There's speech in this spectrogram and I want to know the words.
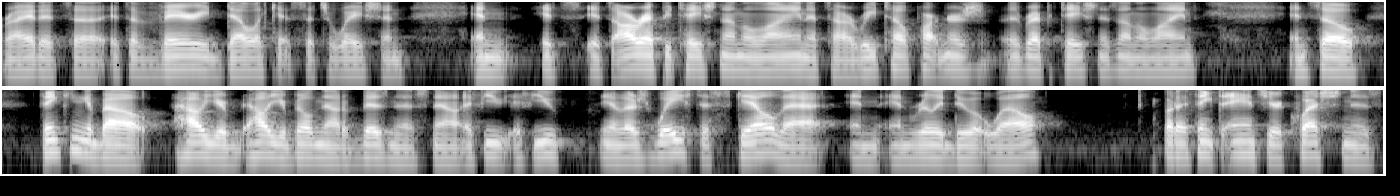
right? It's a it's a very delicate situation, and it's it's our reputation on the line. It's our retail partners' reputation is on the line, and so thinking about how you're how you're building out a business now. If you if you you know there's ways to scale that and and really do it well. But I think to answer your question is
